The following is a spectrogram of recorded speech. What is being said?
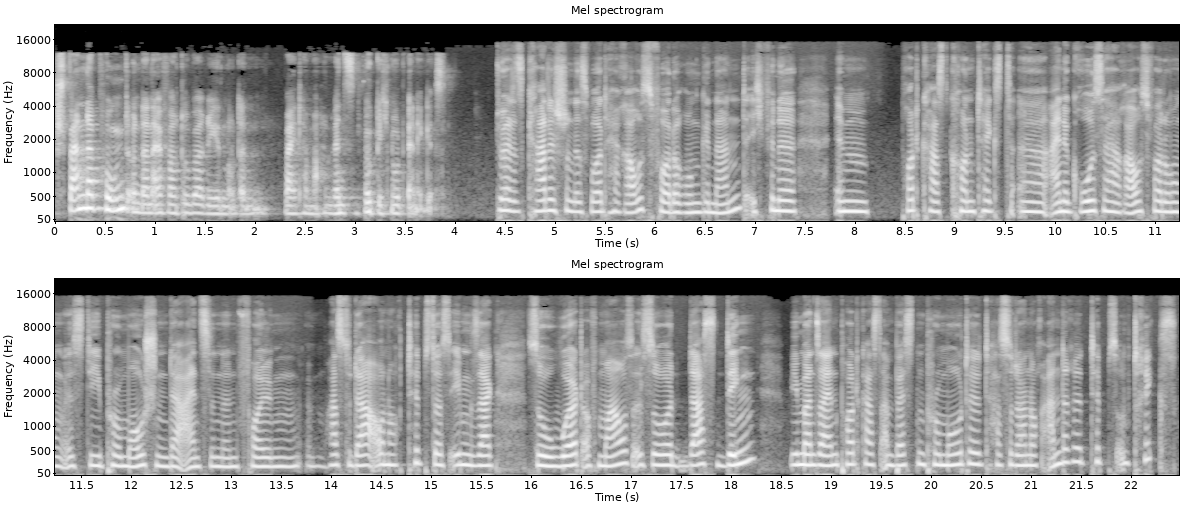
spannender Punkt und dann einfach drüber reden und dann weitermachen, wenn es wirklich notwendig ist. Du hattest gerade schon das Wort Herausforderung genannt. Ich finde, im Podcast-Kontext äh, eine große Herausforderung ist die Promotion der einzelnen Folgen. Hast du da auch noch Tipps? Du hast eben gesagt, so Word of Mouth ist so das Ding, wie man seinen Podcast am besten promotet. Hast du da noch andere Tipps und Tricks?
